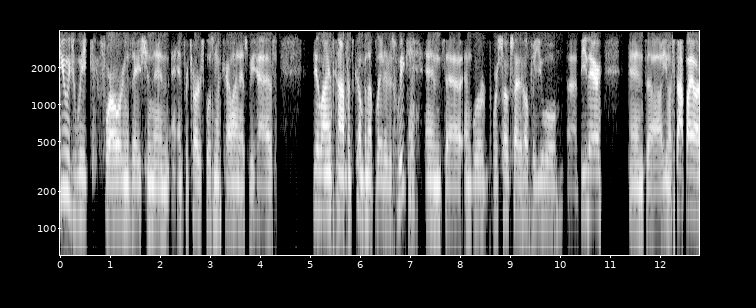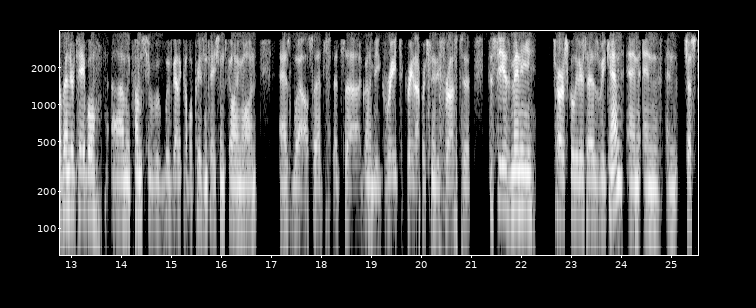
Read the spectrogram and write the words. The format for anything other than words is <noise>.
huge week for our organization and, and for charter schools in North Carolina as we have the Alliance Conference coming up later this week, and uh, and we're we're so excited. Hopefully, you will uh, be there, and uh, you know, stop by our vendor table. Um, it comes to we've got a couple presentations going on as well. So that's that's uh, going to be great, great opportunity for us to to see as many charter school leaders as we can, and and and just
